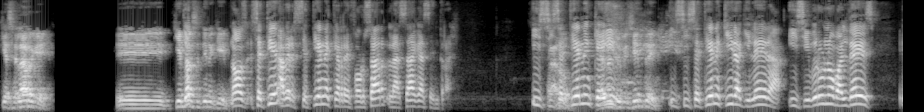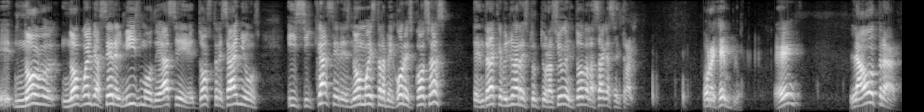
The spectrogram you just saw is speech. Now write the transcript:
Que se largue. Eh, ¿Quién Yo- más se tiene que ir? No, se tiene, a ver, se tiene que reforzar la saga central. Y si Claro, se tienen que ir, suficiente. y si se tiene que ir Aguilera, y si Bruno Valdés eh, no, no vuelve a ser el mismo de hace dos, tres años, y si Cáceres no muestra mejores cosas, tendrá que venir una reestructuración en toda la saga central. Por ejemplo, ¿eh? La otra,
